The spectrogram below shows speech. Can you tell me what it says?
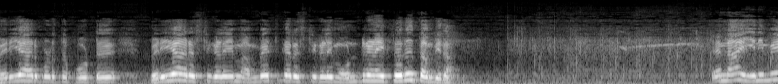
பெரியார் படத்தை போட்டு பெரியாரிஸ்டுகளையும் அம்பேத்கரிஸ்டுகளையும் ஒன்றிணைத்தது தம்பிதான். ஏன்னா இனிமே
